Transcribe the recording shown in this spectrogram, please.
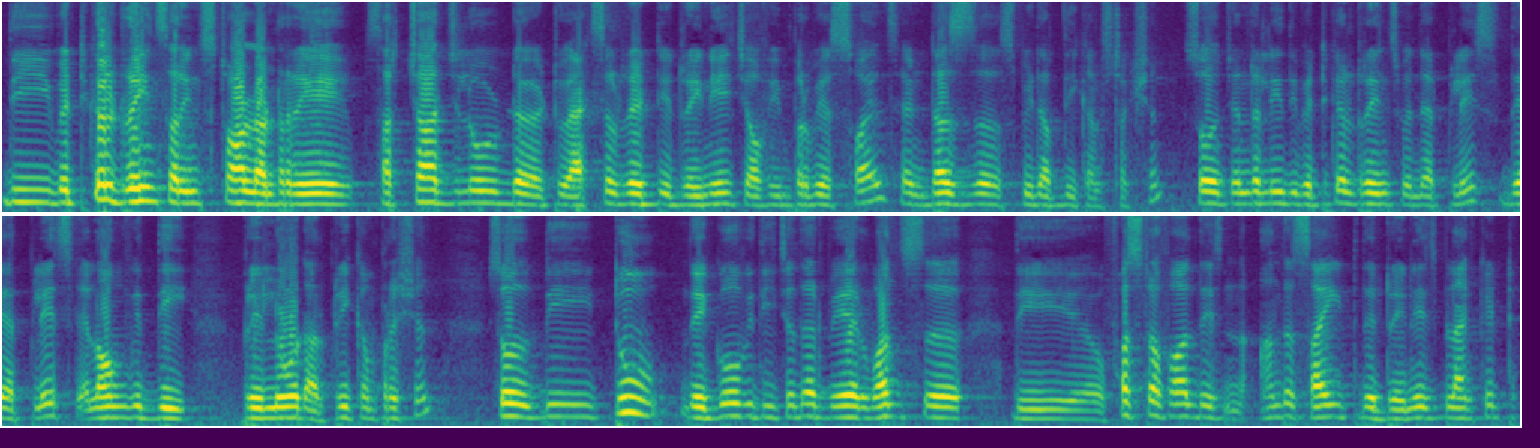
The vertical drains are installed under a surcharge load uh, to accelerate the drainage of impervious soils and thus speed up the construction. So generally the vertical drains when they are placed they are placed along with the preload or pre-compression. So the two they go with each other where once uh, the uh, first of all this on the site the drainage blanket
